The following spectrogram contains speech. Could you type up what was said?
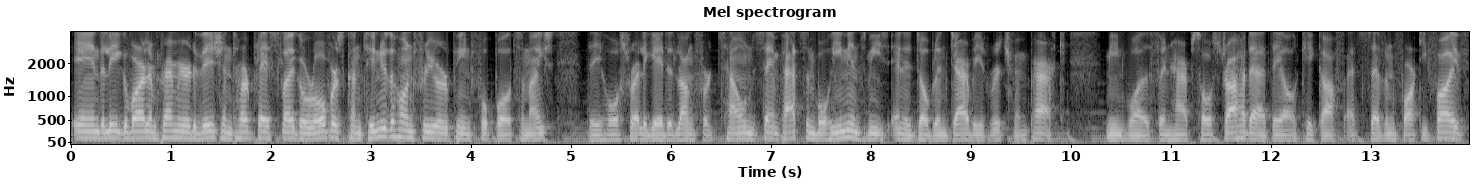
In the League of Ireland Premier Division, third place Sligo Rovers continue the hunt for European football tonight. They host relegated Longford Town. St Pat's and Bohemians meet in a Dublin derby at Richmond Park. Meanwhile, Finn Harps host Drogheda. They all kick off at 7.45.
